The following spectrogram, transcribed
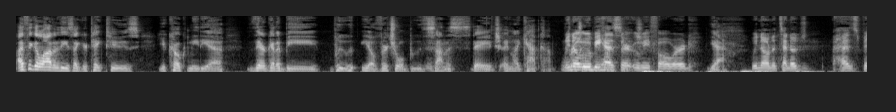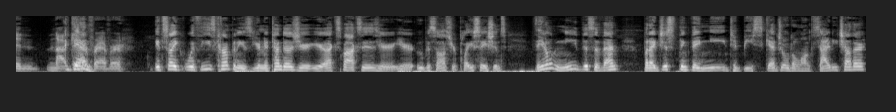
I think a lot of these, like your Take Twos, your Koch Media, they're gonna be booth, you know, virtual booths on the stage, and like Capcom. Mm-hmm. We know Ubi has their. Ubi Forward. Yeah, We know Nintendo has been not Again. there forever. it's like with these companies, your Nintendos, your your Xboxes, your your Ubisofts, your PlayStations, they don't need this event, but I just think they need to be scheduled alongside each other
